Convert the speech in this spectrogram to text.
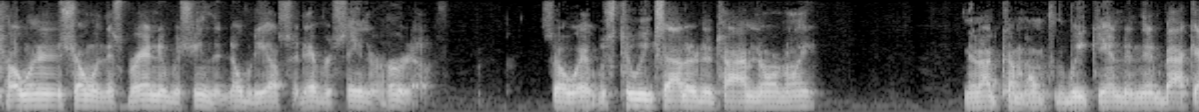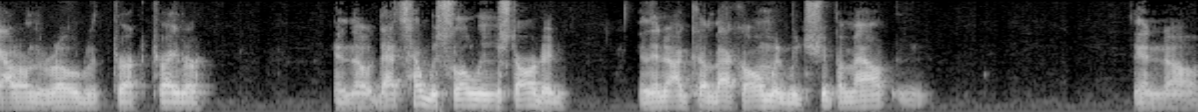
towing and showing this brand new machine that nobody else had ever seen or heard of. So it was two weeks out at a time normally. Then I'd come home for the weekend and then back out on the road with truck trailer. And though that's how we slowly started. And then I'd come back home and we'd ship them out and and uh,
